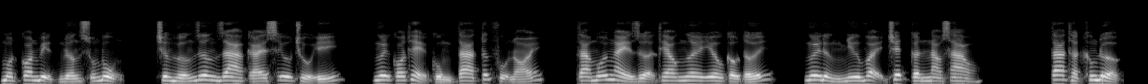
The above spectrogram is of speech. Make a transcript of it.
một con vịt nướng xuống bụng. Trương hướng dương ra cái siêu chủ ý, ngươi có thể cùng ta tức phụ nói, ta mỗi ngày dựa theo ngươi yêu cầu tới, ngươi đừng như vậy chết cân nào sao. Ta thật không được,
